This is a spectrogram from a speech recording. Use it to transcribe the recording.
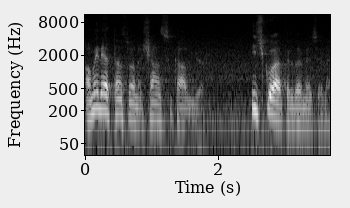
Ameliyattan sonra şansı kalmıyor. İç kuatırda mesela,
